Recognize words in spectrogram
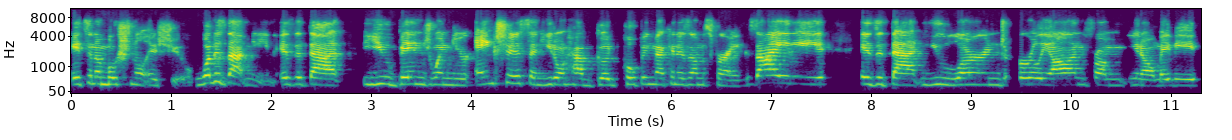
it's an emotional issue. What does that mean? Is it that you binge when you're anxious and you don't have good coping mechanisms for anxiety? Is it that you learned early on from, you know, maybe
